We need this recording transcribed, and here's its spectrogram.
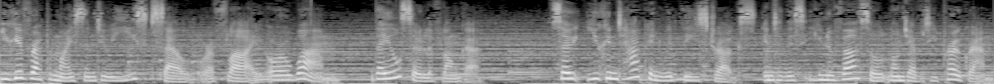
You give rapamycin to a yeast cell or a fly or a worm, they also live longer. So you can tap in with these drugs into this universal longevity program,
